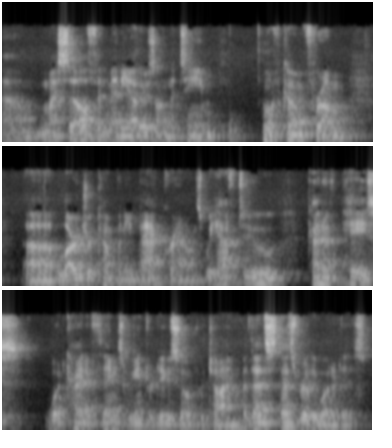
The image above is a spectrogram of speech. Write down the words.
Um, myself and many others on the team who have come from uh, larger company backgrounds, we have to kind of pace what kind of things we introduce over time. But that's that's really what it is.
